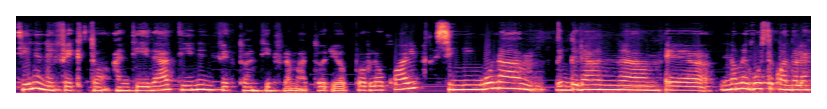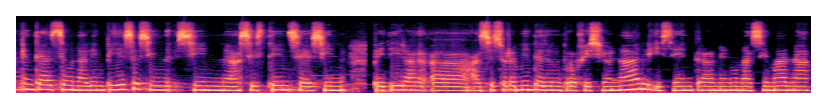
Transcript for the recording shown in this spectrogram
tienen efecto antiedad, tienen efecto antiinflamatorio, por lo cual sin ninguna gran... Eh, no me gusta cuando la gente hace una limpieza sin, sin asistencia, sin pedir asesoramiento de un profesional y se entran en una semana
